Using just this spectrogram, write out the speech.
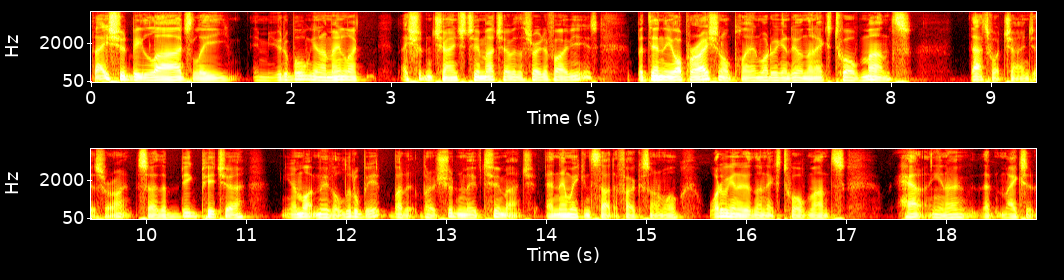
They should be largely immutable. You know what I mean? Like they shouldn't change too much over the three to five years. But then the operational plan, what are we going to do in the next twelve months? That's what changes, right? So the big picture, you know, might move a little bit, but it, but it shouldn't move too much. And then we can start to focus on well, what are we going to do in the next twelve months? How you know that makes it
